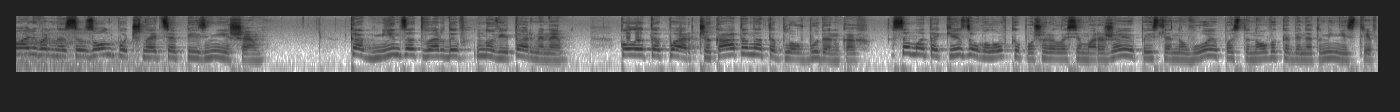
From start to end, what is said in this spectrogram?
Опалювальний сезон почнеться пізніше. Кабмін затвердив нові терміни. Коли тепер чекати на тепло в будинках? Саме такі заголовки поширилися мережею після нової постанови Кабінету міністрів.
